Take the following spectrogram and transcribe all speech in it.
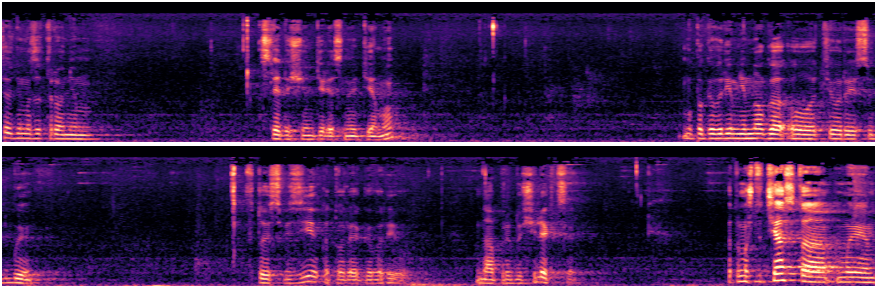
Сегодня мы затронем следующую интересную тему. Мы поговорим немного о теории судьбы. В той связи, о которой я говорил на предыдущей лекции. Потому что часто мы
